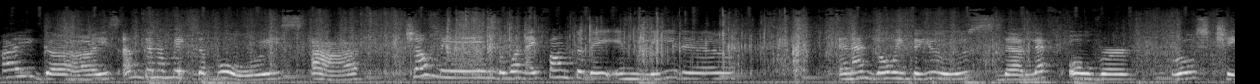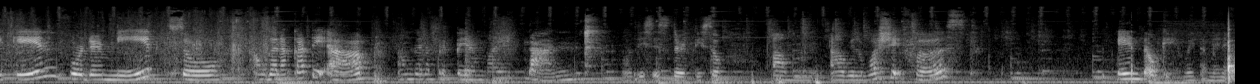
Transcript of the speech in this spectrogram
Hi, guys. I'm gonna make the boys a chow mein, the one I found today in Lidl. And I'm going to use the leftover roast chicken for their meat. So, I'm gonna cut it up. I'm gonna prepare my pan. Oh, this is dirty. So, um, I will wash it first. And, okay, wait a minute.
